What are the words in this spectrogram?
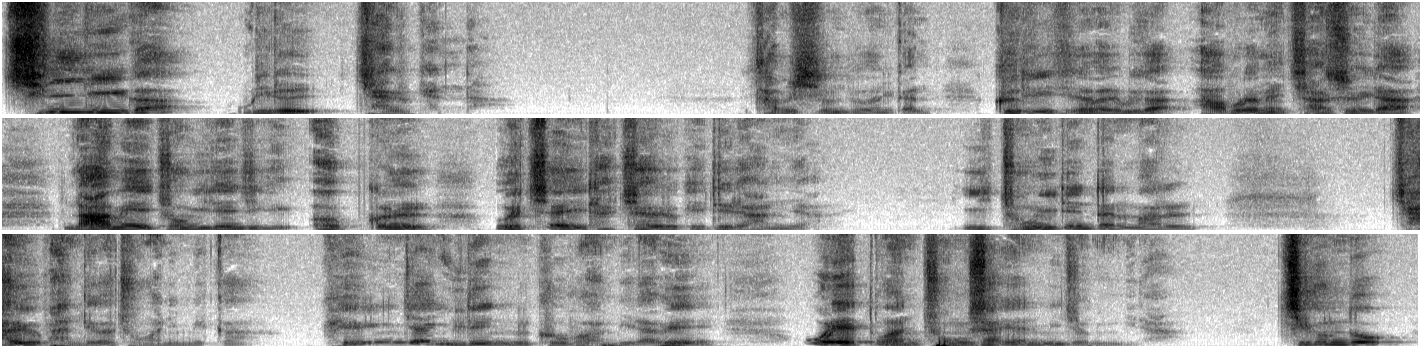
진리가 우리를 자유롭게 한다. 30절 보니까 그들이 대답하되 우리가 아브라함의 자손이라 남의 종이 된 적이 없건을 어찌하여 다 자유롭게 되려 하느냐. 이 종이 된다는 말을 자유 반대가 종 아닙니까? 굉장히 유대인을 거부합니다. 왜? 오랫동안 종살이한 민족입니다. 지금도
